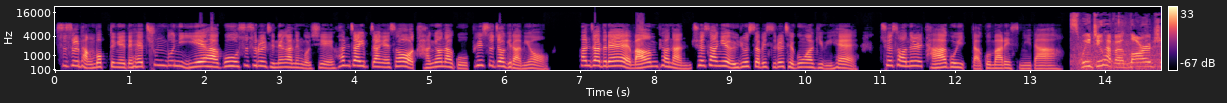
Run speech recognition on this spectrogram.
수술 방법 등에 대해 충분히 이해하고 수술을 진행하는 것이 환자 입장에서 당연하고 필수적이라며 환자들의 마음 편한 최상의 의료 서비스를 제공하기 위해 최선을 다하고 있다고 말했습니다. We do have a large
